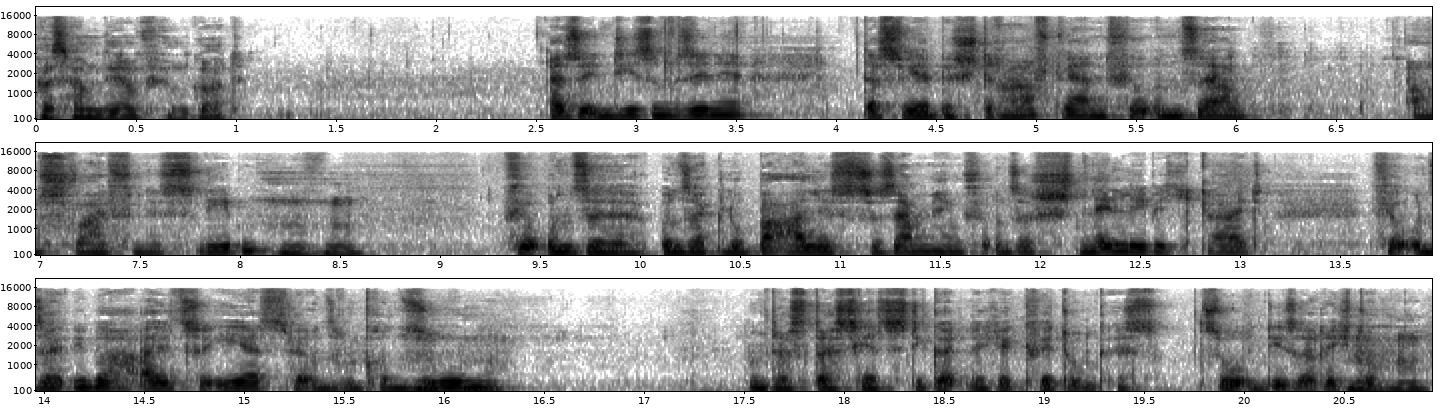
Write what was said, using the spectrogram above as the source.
Was haben die denn für einen Gott? Also in diesem Sinne, dass wir bestraft werden für unser ausschweifendes Leben, für unser, unser globales Zusammenhängen, für unsere Schnelllebigkeit, für unser Überall zuerst, für unseren Konsum. Und dass das jetzt die göttliche Quittung ist, so in dieser Richtung.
